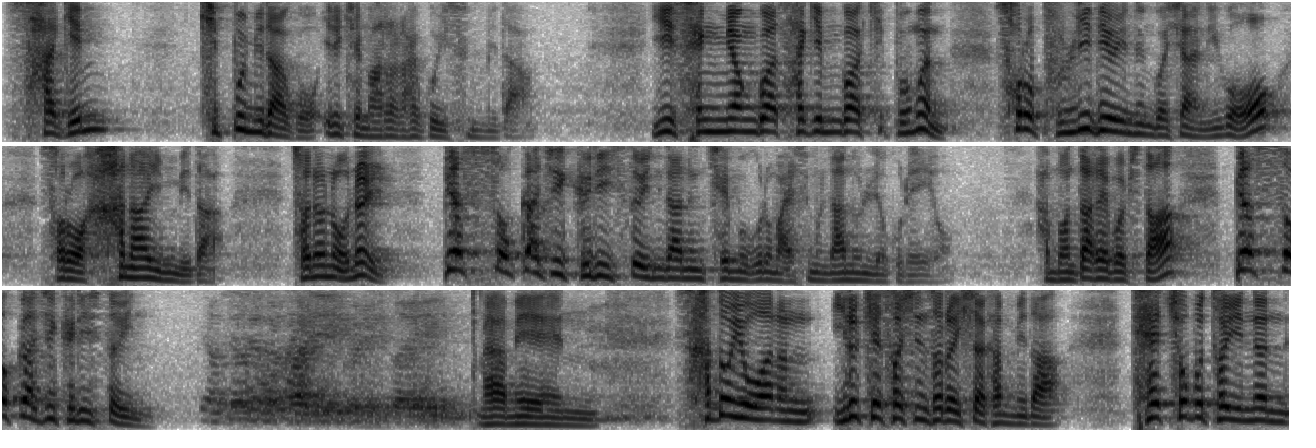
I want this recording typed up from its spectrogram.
사귐, 기쁨이라고 이렇게 말을 하고 있습니다. 이 생명과 사귐과 기쁨은 서로 분리되어 있는 것이 아니고 서로 하나입니다. 저는 오늘 뼛속까지 그리스도인이라는 제목으로 말씀을 나누려고 해요. 한번 따라해 봅시다. 뼛속까지 그리스도인. 아멘. 사도 요한은 이렇게 서신서를 시작합니다. 태초부터 있는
